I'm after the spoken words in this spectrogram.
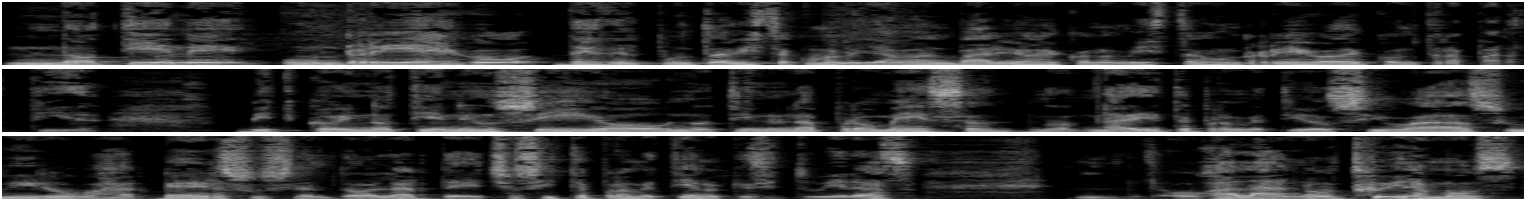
no tiene un riesgo desde el punto de vista, como lo llaman varios economistas, un riesgo de contrapartida. Bitcoin no tiene un CEO, no tiene una promesa, nadie te prometió si va a subir o bajar versus el dólar. De hecho, sí te prometieron que si tuvieras, ojalá, ¿no? Tuviéramos,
